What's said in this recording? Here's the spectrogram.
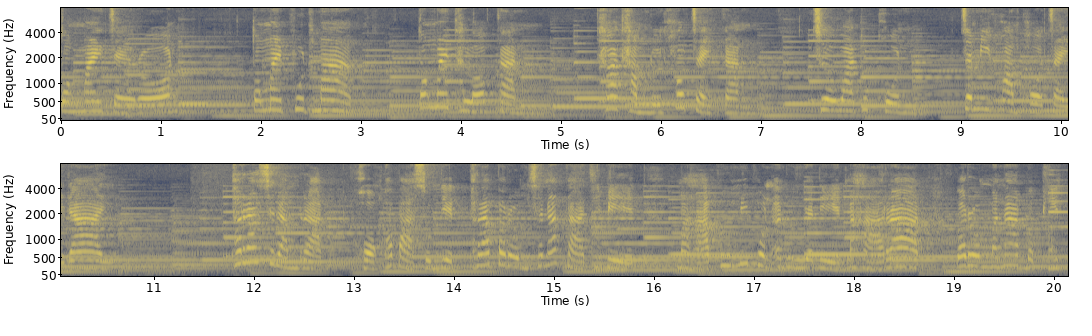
ต้องไม่ใจร้อน ต้องไม่พูดมาก ต้องไม่ทะเลาะกัน ถ้าทำโดยเข้าใจกัน เชื่อว่าทุกคนจะมีความพอใจได้ พระราชดำรัสของพระบาทสมเด็จพระบรมชนากาธิเบศรมหาภูมิพลอดุลยเดชมหาราช บรมนาถบพิตร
